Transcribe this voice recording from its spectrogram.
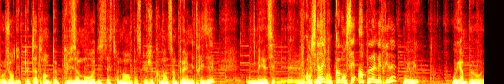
aujourd'hui peut-être un peu plus amoureux de cet instrument parce que je commence un peu à le maîtriser. Mais Vous considérez que vous commencez un peu à le maîtriser? Oui, oui. Oui, un peu, ouais.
